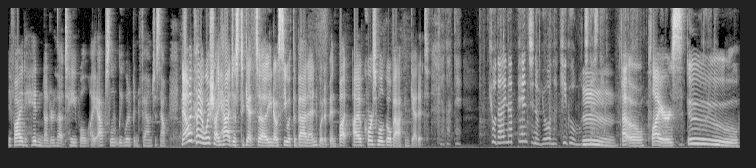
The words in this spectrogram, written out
If I'd hidden under that table, I absolutely would have been found just now. Now I kind of wish I had just to get, uh, you know, see what the bad end would have been, but I of course will go back and get it. Mm, uh-oh. Pliers. Ooh.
